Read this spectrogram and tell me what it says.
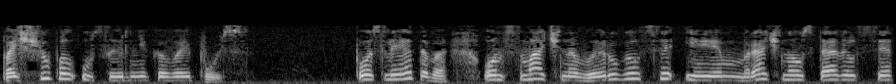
пощупал у сырниковой пульс. После этого он смачно выругался и мрачно уставился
